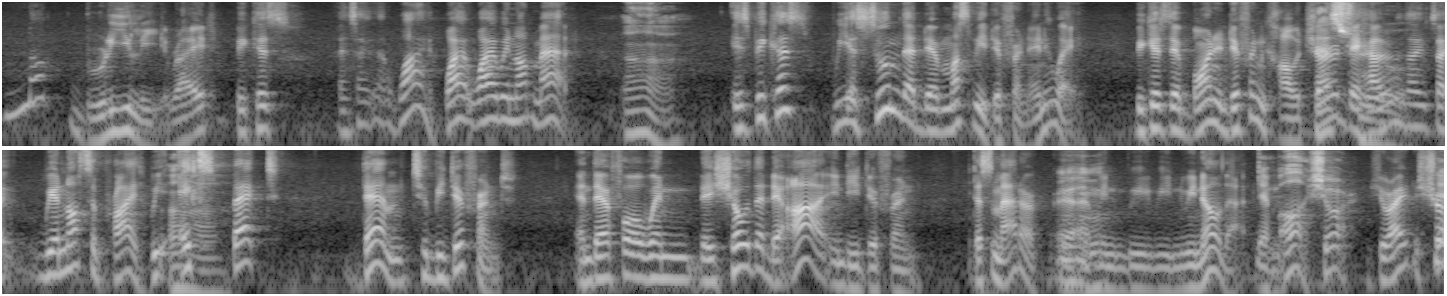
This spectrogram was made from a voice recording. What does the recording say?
not really, right? Because it's like, why? Why, why are we not mad? Uh, It's because we assume that they must be different anyway. Because they're born in different culture. That's they have like, it's like we're not surprised. We Uh-huh. expect them to be different. And therefore when they show that they are indeed different, it doesn't matter. Uh, I mean we, we, we know that. yeah. Oh, sure. You're right? Sure,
